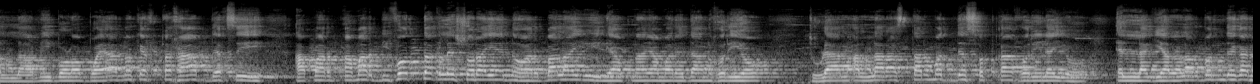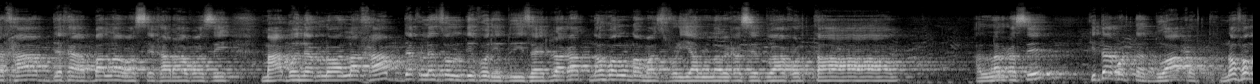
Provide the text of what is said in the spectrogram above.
আল্লাহ, আমি বড় ভয়ানক একটা খাপ দেখছি। আপনার আমার বিপদ থাকলে সরাইয়ে নেওয়ার বালাই হইলে আপনার আমারে দান করিও। তুড়াল আল্লাহ রাস্তার মধ্যে সৎকা করিলাইও। এর লাগি আল্লাহর বন্দেগান খাপ দেখা, বালাও আছে, খারাপ আছে। মা বোনকলো আল্লাহ খাপ দেখলে জলদি করি, দুই চার রাগাত নহল নমাজ পড়ি, আল্লাহর কাছে দোয়া করতাম। আল্লাহর কাছে কিতা করতাম? দোয়া করতাম, নফল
